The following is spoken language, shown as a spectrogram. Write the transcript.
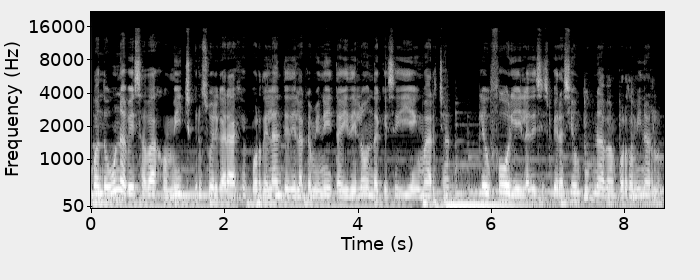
Cuando una vez abajo Mitch cruzó el garaje por delante de la camioneta y del Honda que seguía en marcha, la euforia y la desesperación pugnaban por dominarlo.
